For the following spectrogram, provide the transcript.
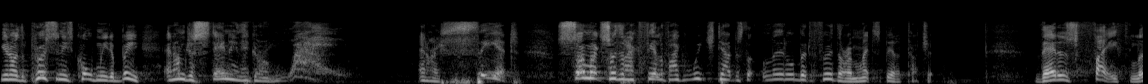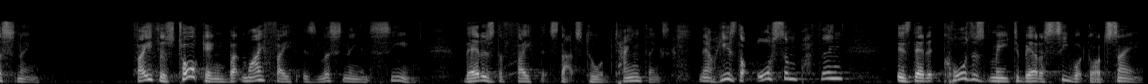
you know, the person he's called me to be. And I'm just standing there going, wow. And I see it. So much so that I feel if I reached out just a little bit further, I might just be able to touch it. That is faith listening. Faith is talking, but my faith is listening and seeing. That is the faith that starts to obtain things. Now, here's the awesome thing is that it causes me to be able to see what God's saying.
